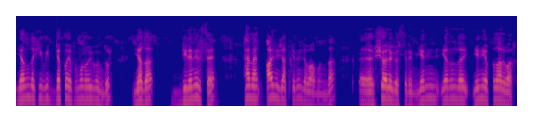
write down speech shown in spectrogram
yanındaki bir depo yapımına uygundur. Ya da dilenirse hemen aynı caddenin devamında e, şöyle göstereyim. Yeni, yanında yeni yapılar var.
